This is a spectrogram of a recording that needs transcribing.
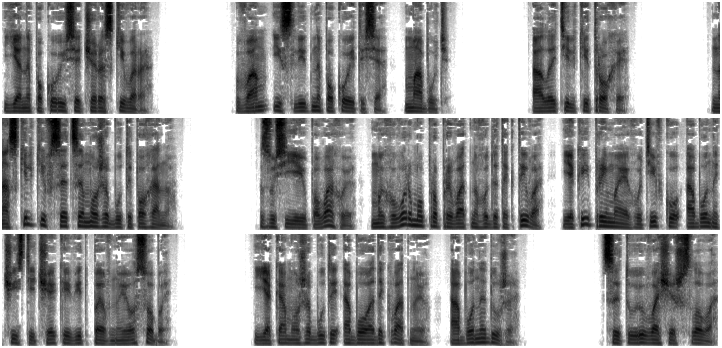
Я непокоюся через ківера. Вам і слід непокоїтися, мабуть але тільки трохи. Наскільки все це може бути погано? З усією повагою ми говоримо про приватного детектива, який приймає готівку або нечисті чеки від певної особи, яка може бути або адекватною, або не дуже. Цитую ваші ж слова.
